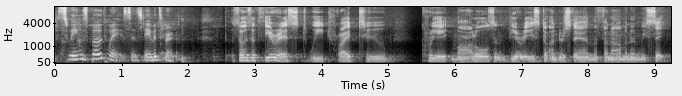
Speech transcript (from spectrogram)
Swings both ways, says David Spergel. So, as a theorist, we try to create models and theories to understand the phenomenon we see.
